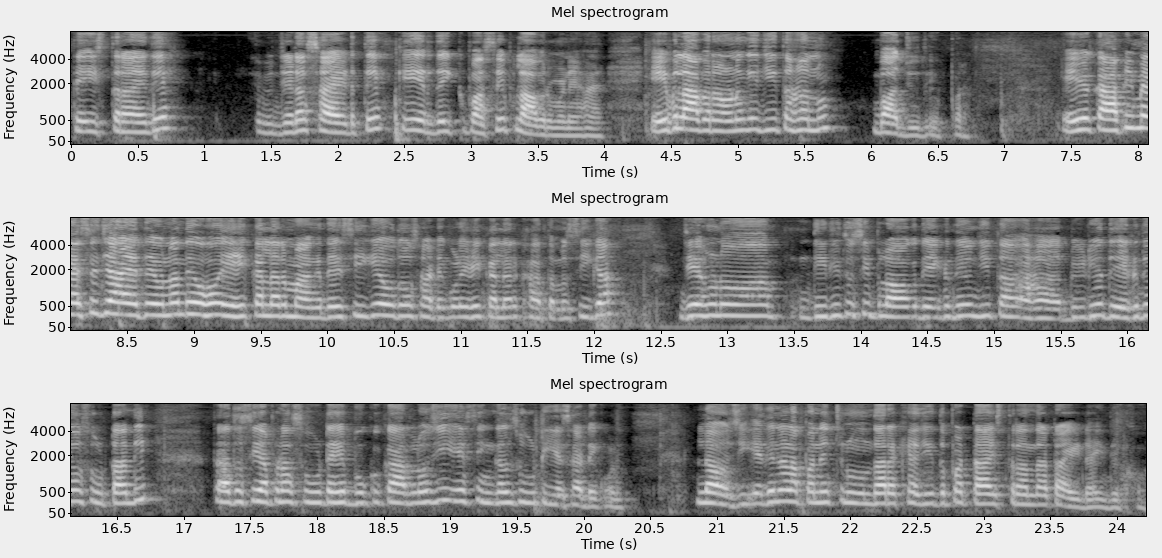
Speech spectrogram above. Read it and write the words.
ਤੇ ਇਸ ਤਰ੍ਹਾਂ ਇਹਦੇ, ਜਿਹੜਾ ਸਾਈਡ ਤੇ ਘੇਰ ਦੇ ਇੱਕ ਪਾਸੇ ਫਲਾਵਰ ਬਣਿਆ ਹੋਇਆ ਇਹ ਫਲਾਵਰ ਆਉਣਗੇ ਜੀ ਤੁਹਾਨੂੰ ਬਾਜੂ ਦੇ ਉੱਪਰ। ਇਹ ਕਾਫੀ ਮੈਸੇਜ ਆਏ ਤੇ ਉਹਨਾਂ ਦੇ ਉਹ ਇਹ ਕਲਰ ਮੰਗਦੇ ਸੀਗੇ, ਉਦੋਂ ਸਾਡੇ ਕੋਲ ਇਹ ਕਲਰ ਖਤਮ ਸੀਗਾ। ਜੇ ਹੁਣ, ਦੀਦੀ ਤੁਸੀਂ ਬਲੌਗ ਦੇਖਦੇ ਹੋ ਜੀ, ਤਾਂ ਆਹ ਵੀਡੀਓ ਦੇਖਦੇ ਹੋ ਸੂਟਾਂ ਦੀ, ਤਾਂ ਤੁਸੀਂ ਆਪਣਾ ਸੂਟ ਇਹ ਬੁੱਕ ਕਰ ਲਓ ਜੀ, ਇਹ ਸਿੰਗਲ ਸੂਟ ਹੀ ਹੈ ਸਾਡੇ ਕੋਲ। ਲਓ ਜੀ, ਇਹਦੇ ਨਾਲ ਆਪਾਂ ਨੇ ਚਨੂਨ ਦਾ ਰੱਖਿਆ ਜੀ, ਦੁਪੱਟਾ ਇਸ ਤਰ੍ਹਾਂ ਦਾ ਟਾਈ ਡਾਈ ਦੇਖੋ।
